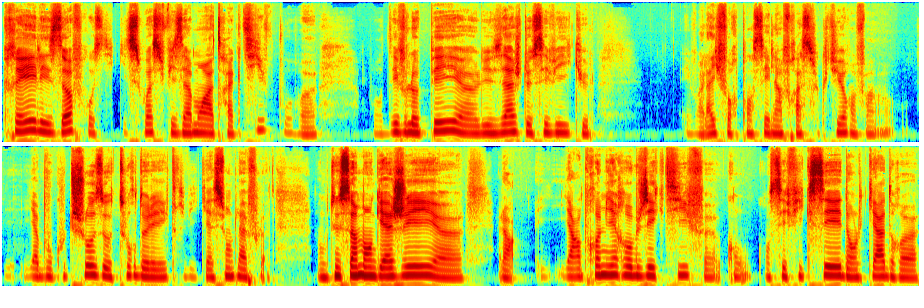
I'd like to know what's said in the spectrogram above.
créer les offres aussi qui soient suffisamment attractives pour, euh, développer euh, l'usage de ces véhicules. Et voilà, il faut repenser l'infrastructure. Enfin, il y a beaucoup de choses autour de l'électrification de la flotte. Donc nous sommes engagés. Euh, alors, il y a un premier objectif qu'on s'est fixé dans le cadre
